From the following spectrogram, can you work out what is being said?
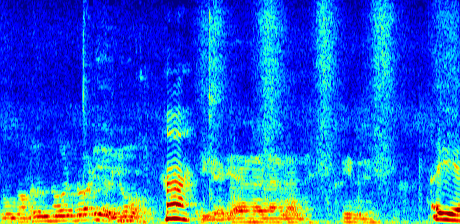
ನೋಡಿ ನೋಡಿ ಅಯ್ಯೋ. ಹಾಂ. ಅಯ್ಯ.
